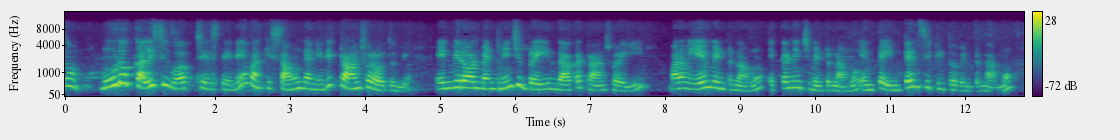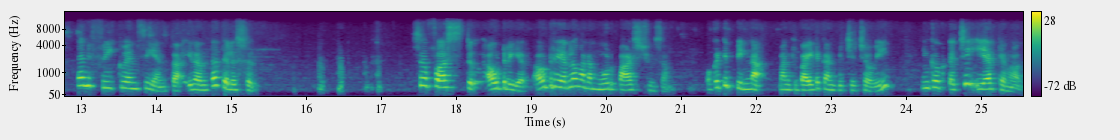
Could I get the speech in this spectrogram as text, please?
so మూడో కలిసి వర్క్ చేస్తేనే మనకి సౌండ్ అనేది ట్రాన్స్ఫర్ అవుతుంది. ఎన్విరాన్మెంట్ నుంచి బ్రెయిన్ దాకా ట్రాన్స్ఫర్ అయ్యి మనం ఏం వింటున్నాము ఎక్కడి నుంచి వింటున్నాము ఎంత ఇంటెన్సిటీతో వింటున్నాము దాని ఫ్రీక్వెన్సీ ఎంత ఇదంతా తెలుస్తుంది. So first outer ear outer ఇయర్లో మనం మూడు పార్ట్స్ చూసాం. ఒకటి పిన్న మనకి బయట కనిపించే చెవి. ఇంకొకటి వచ్చి ఇయర్ కెనాల్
